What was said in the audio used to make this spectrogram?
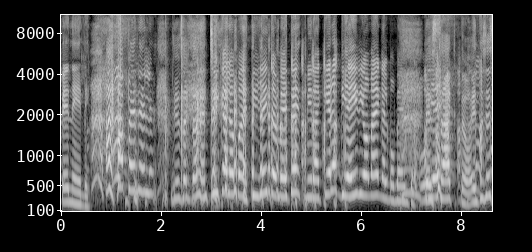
PNL. PNL. Sí, exactamente. Chica, la pastilla y te metes, mira, quiero 10 idiomas en el momento. Oye, Exacto. Entonces,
